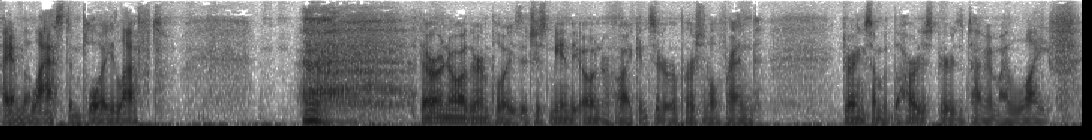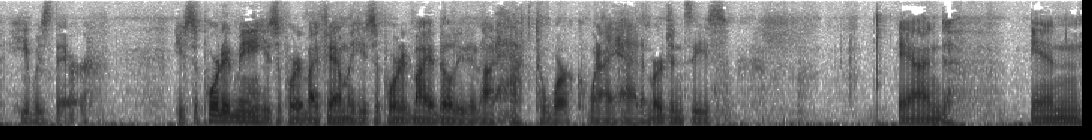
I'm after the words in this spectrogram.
I am the last employee left. there are no other employees. It's just me and the owner, who I consider a personal friend during some of the hardest periods of time in my life, he was there. He supported me, he supported my family, he supported my ability to not have to work when I had emergencies. And in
